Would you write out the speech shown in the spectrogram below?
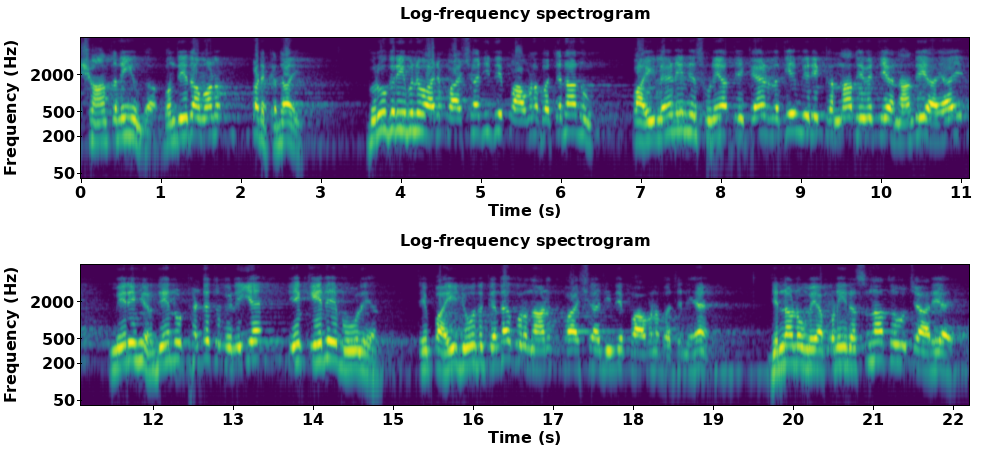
ਸ਼ਾਂਤ ਨਹੀਂ ਹੁੰਦਾ। ਬੰਦੇ ਦਾ ਮਨ ਭਟਕਦਾ ਹੈ ਗੁਰੂ ਗਰੀਬ ਨਿਵਾਜ ਪਾਤਸ਼ਾਹ ਜੀ ਦੇ ਪਾਵਨ ਬਚਨਾਂ ਨੂੰ ਭਾਈ ਲੈਣੇ ਨੇ ਸੁਣਿਆ ਤੇ ਕਹਿਣ ਲੱਗੇ, ਮੇਰੇ ਕੰਨਾਂ ਦੇ ਵਿੱਚ ਇਹ ਆਨੰਦ ਆਇਆ ਏ। ਮੇਰੇ ਹਿਰਦੇ ਨੂੰ ਠੰਡਕ ਮਿਲੀ ਹੈ ਇਹ ਕਿਹਦੇ ਬੋਲ ਆ? ਤੇ ਭਾਈ ਜੋਧ ਕਹਿੰਦਾ, ਗੁਰੂ ਨਾਨਕ ਪਾਤਸ਼ਾਹ ਜੀ ਦੇ ਪਾਵਨ ਬਚਨ ਹੈ ਜਿਨ੍ਹਾਂ ਨੂੰ ਮੈਂ ਆਪਣੀ ਰਸਨਾ ਤੋਂ ਉਚਾਰਿਆ ਹੈ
